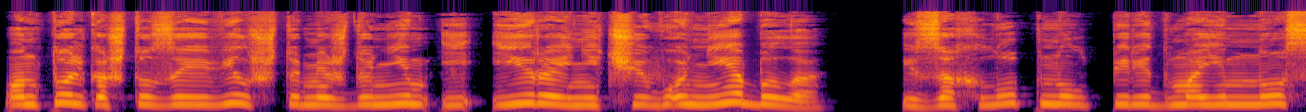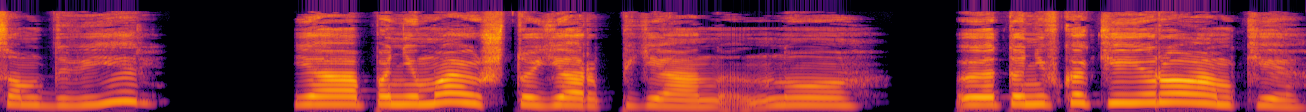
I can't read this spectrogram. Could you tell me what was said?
Он только что заявил, что между ним и Ирой ничего не было, и захлопнул перед моим носом дверь. Я понимаю, что Яр пьян, но это ни в какие рамки.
